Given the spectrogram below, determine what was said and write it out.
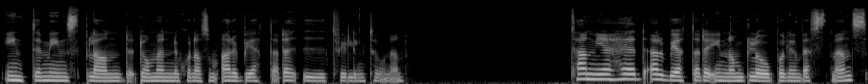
Inte minst bland de människorna som arbetade i tvillingtornen. Tanya Head arbetade inom Global Investments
